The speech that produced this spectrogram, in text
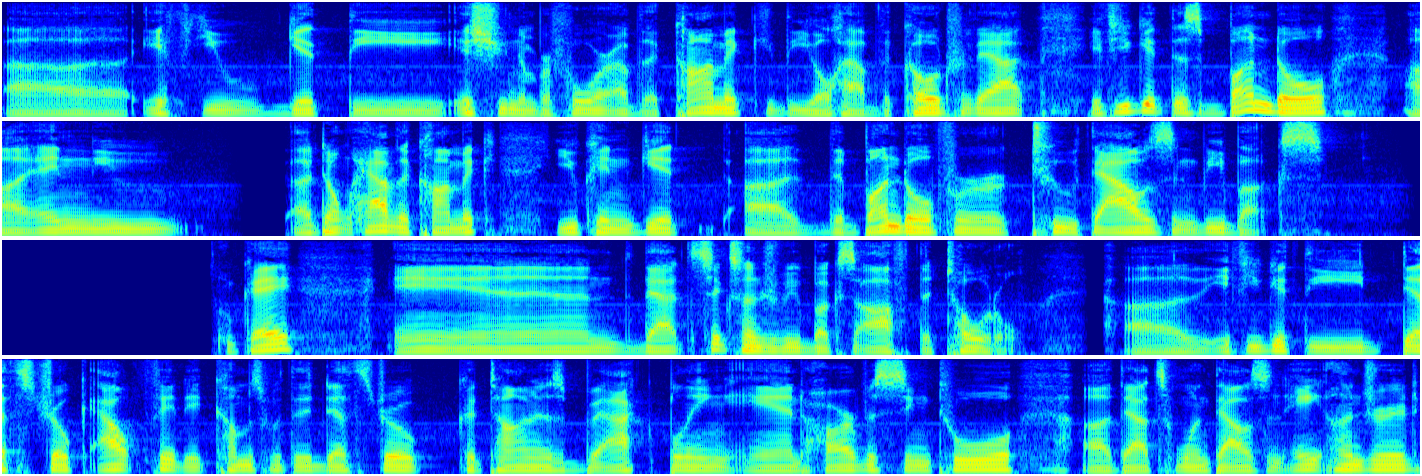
uh, if you get the issue number four of the comic. You'll have the code for that. If you get this bundle uh, and you uh, don't have the comic, you can get uh, the bundle for 2000 V bucks. Okay, and that's 600 V bucks off the total. Uh, if you get the Deathstroke outfit, it comes with the Deathstroke Katana's back bling and harvesting tool. Uh, that's 1,800.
